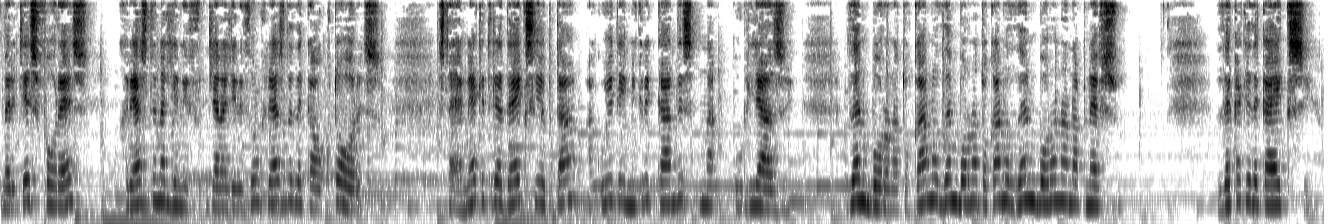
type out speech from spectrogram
μερικές φορές χρειάζεται να για να γεννηθούν χρειάζεται 18 ώρες. Στα 9 και 36 λεπτά ακούγεται η μικρή Κάντις να ουρλιάζει. Δεν μπορώ να το κάνω, δεν μπορώ να το κάνω, δεν μπορώ να αναπνεύσω. 10 και 16.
